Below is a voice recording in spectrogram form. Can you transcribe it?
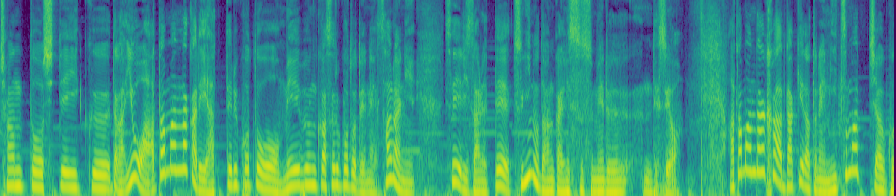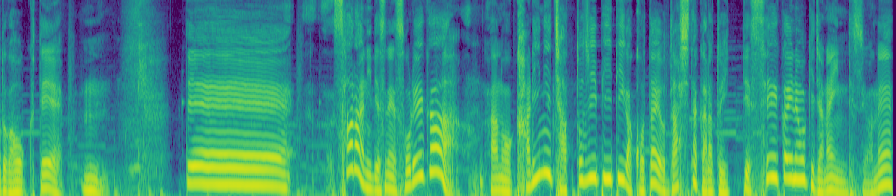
ちゃんとしていく。だから要は頭の中でやってることを明文化することでね、さらに整理されて次の段階に進めるんですよ。頭の中だけだとね、煮詰まっちゃうことが多くて、うん。で、さらにですね、それが、あの、仮にチャット GPT が答えを出したからといって正解なわけじゃないんですよね。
